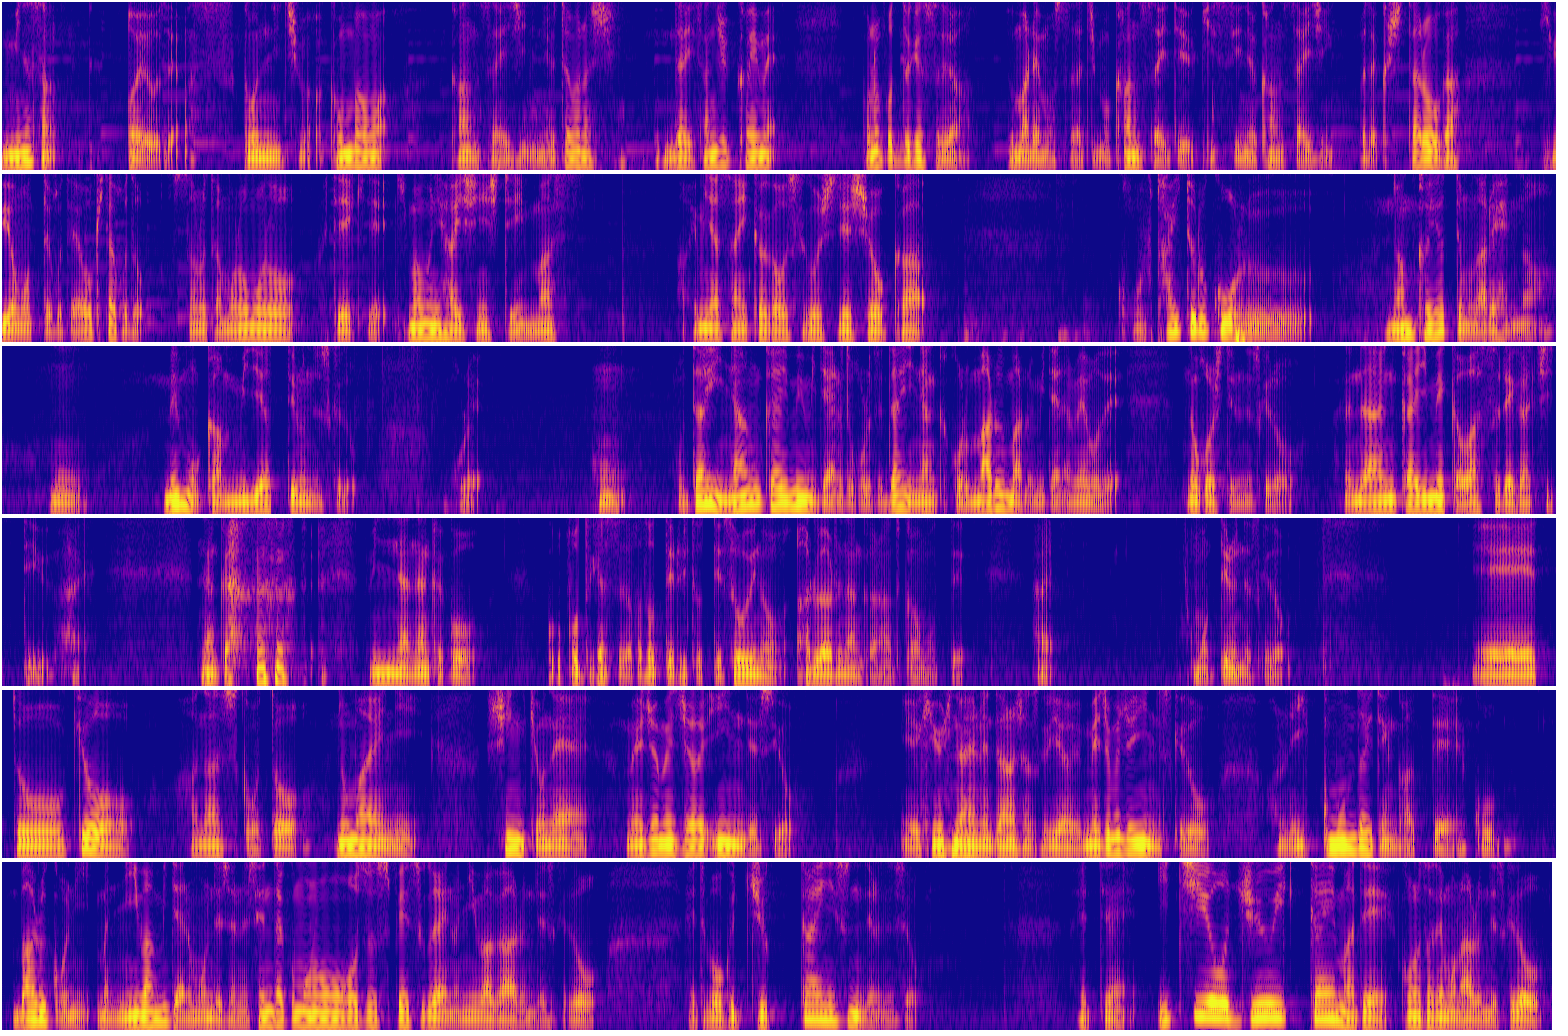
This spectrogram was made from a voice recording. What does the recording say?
皆さんおはようございます。こんにちはこんばんは。関西人の歌話第30回目。このポッドキャストでは生まれも育ちも関西という生粋の関西人私太郎が日々思ったことや起きたことその他諸々を不定期で気ままに配信しています。はい皆さんいかがお過ごしでしょうか。こうタイトルコール何回やってもなれへんな。もうメモガン見でやってるんですけどこれ。うん。第何回目みたいなところで第なんかこれ〇〇みたいなメモで残してるんですけど何回目か忘れがちっていうはい。なんか みんななんかこうこうポッドキャストとか撮ってる人ってそういうのあるあるなんかなとか思ってはい。思ってるんですけど。えーっと今日話すことの前に新居ねめちゃめちゃいいんですよ。いや急になんって話なんですけどいやめちゃめちゃいいんですけどあの、ね、一個問題点があってこうバルコニー、まあ、庭みたいなもんですよね。洗濯物を干すスペースぐらいの庭があるんですけど、えっと、僕10階に住んでるんですよ。えっとね一応11階までこの建物あるんですけど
